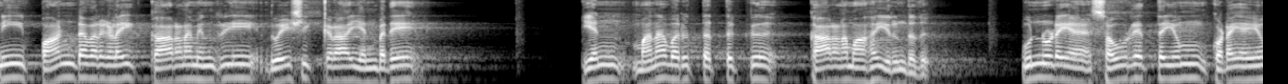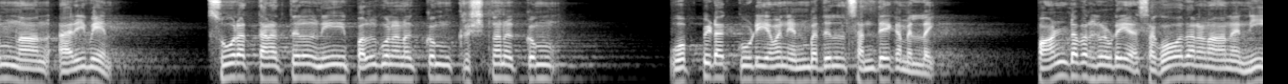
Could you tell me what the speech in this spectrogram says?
நீ பாண்டவர்களை காரணமின்றி துவேஷிக்கிறாய் என்பதே என் மன வருத்தத்துக்கு காரணமாக இருந்தது. உன்னுடைய சௌரியத்தையும் கொடையையும் நான் அறிவேன். சூரத்தனத்தில் நீ பல்குணனுக்கும் கிருஷ்ணனுக்கும் ஒப்பிடக்கூடியவன் என்பதில் சந்தேகமில்லை. பாண்டவர்களுடைய சகோதரனான நீ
